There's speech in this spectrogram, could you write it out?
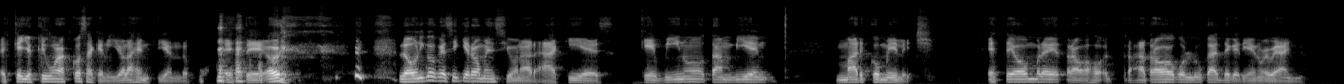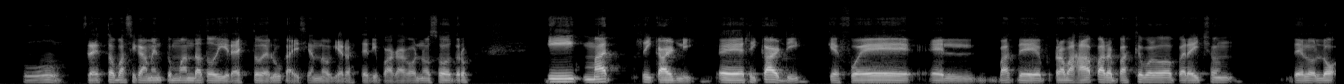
es que yo escribo unas cosas que ni yo las entiendo. Este, Lo único que sí quiero mencionar aquí es que vino también Marco Milic. Este hombre trabajó, ha trabajado con Lucas desde que tiene nueve años. Mm. Esto es básicamente un mandato directo de Lucas diciendo quiero este tipo acá con nosotros. Y Matt Ricardi, eh, Ricardi que fue el de trabajaba para el Basketball Operation de los Los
